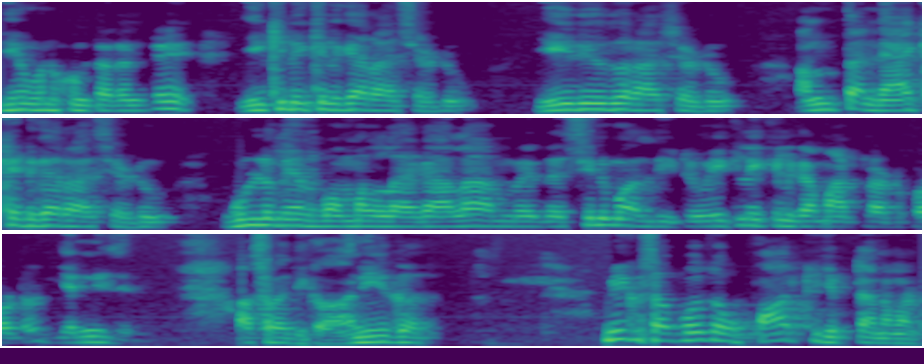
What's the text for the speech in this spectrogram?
ఏమనుకుంటారంటే ఇకిలికిలిగా రాశాడు ఏదేదో రాశాడు అంత నాకెడ్గా రాశాడు గుళ్ళు మీద బొమ్మల్లాగా అలా మీద సినిమాలు తీయటం ఎకిలికిలిగా మాట్లాడుకోవడం ఇవన్నీ జరిగింది అసలు అది కానీ కాదు. మీకు సపోజ్ ఒక పార్ట్ చెప్తాను అనమాట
